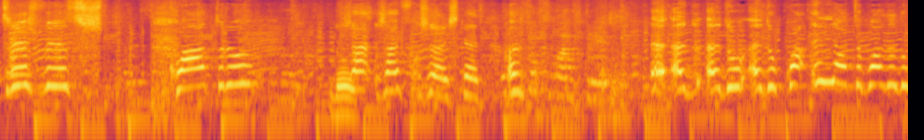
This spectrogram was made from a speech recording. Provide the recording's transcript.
3 vezes 4, já, já, já esquece. A, a, a, do, a do 4. Ei, a tabuada do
